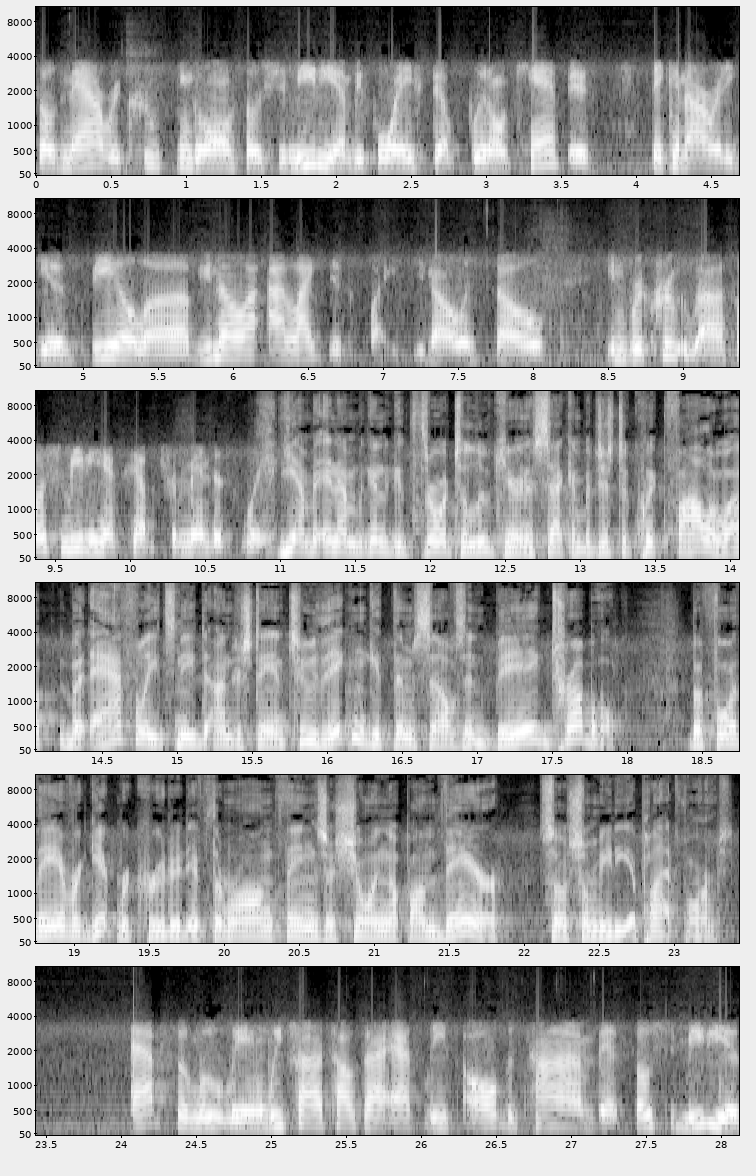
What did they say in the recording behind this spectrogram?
so now recruits can go on social media, and before they step foot on campus, they can already get a feel of you know I, I like this place, you know, and so in recruit uh, social media has helped tremendously. Yeah, and I'm going to throw it to Luke here in a second, but just a quick follow up. But athletes need to understand too; they can get themselves in big trouble before they ever get recruited if the wrong things are showing up on their social media platforms. Absolutely, and we try to talk to our athletes all the time that social media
